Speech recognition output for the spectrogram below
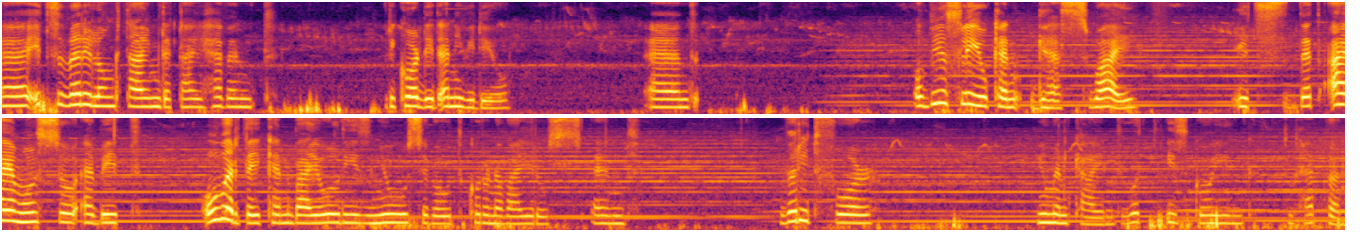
Uh, it's a very long time that I haven't recorded any video. And obviously, you can guess why. It's that I am also a bit overtaken by all these news about coronavirus and worried for humankind. What is going to happen?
